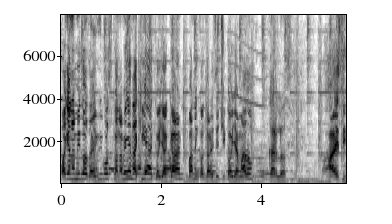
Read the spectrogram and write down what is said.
Oigan amigos de Alegrifos, cuando vengan aquí a Coyoacán van a encontrar a este chico llamado Carlos. Ay, si,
